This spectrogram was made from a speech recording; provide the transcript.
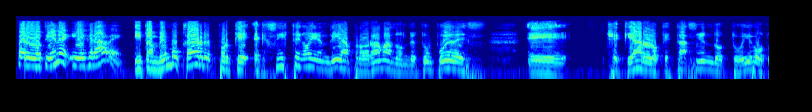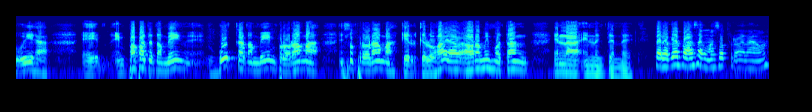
Pero lo tiene y es grave. Y también buscar, porque existen hoy en día programas donde tú puedes eh, chequear lo que está haciendo tu hijo o tu hija. Eh, empápate también, eh, busca también programas, esos programas que, que los hay, ahora mismo están en la, en la internet. Pero ¿qué pasa con esos programas?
